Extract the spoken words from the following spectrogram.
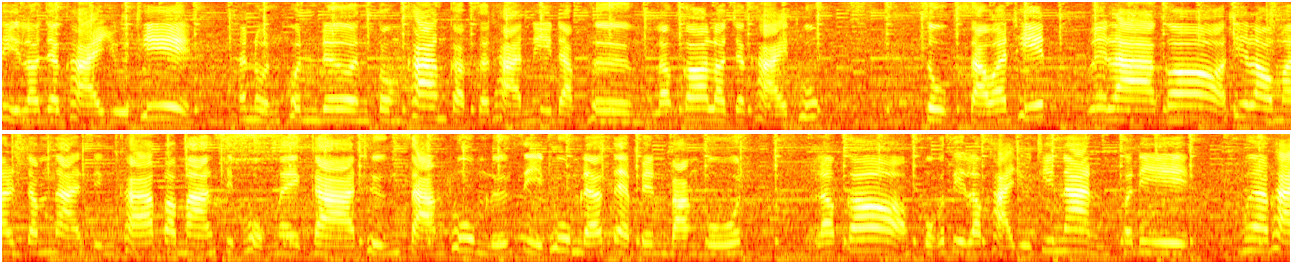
ติเราจะขายอยู่ที่ถนนคนเดินตรงข้ามกับสถานีดับเพลิง แล้วก็เราจะขายทุก ศุกร์เสาร์อาทิตย์ เวลาก็ที่เรามาจำหน่ายสินค้าประมาณ 16นาฬิกาถึง 3 ทุ่มหรือ 4 ทุ่มแล้วแต่เป็นบางบูธแล้วก็ปกติเราขายอยู่ที่นั่น พอดีเมื่อพา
